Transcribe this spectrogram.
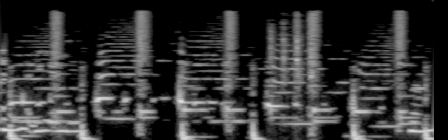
Anh lại yêu em đi. Vâng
